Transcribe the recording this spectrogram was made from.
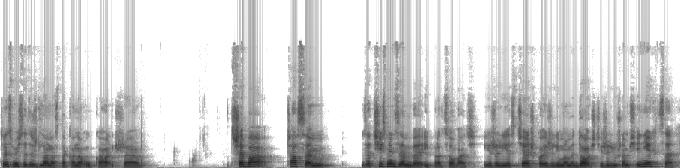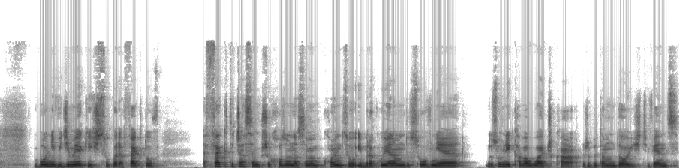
to jest myślę też dla nas taka nauka, że trzeba czasem zacisnąć zęby i pracować, jeżeli jest ciężko, jeżeli mamy dość, jeżeli już nam się nie chce, bo nie widzimy jakichś super efektów. Efekty czasem przychodzą na samym końcu i brakuje nam dosłownie, dosłownie kawałeczka, żeby tam dojść, więc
